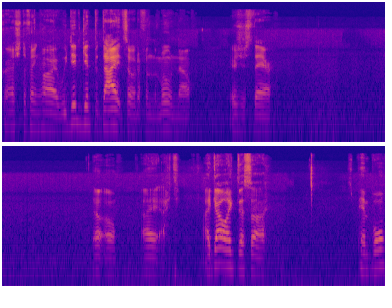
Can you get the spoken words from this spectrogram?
Crashed the thing hard. We did get the diet soda from the moon, though. It was just there. Uh oh. I, I I got like this uh this pimple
